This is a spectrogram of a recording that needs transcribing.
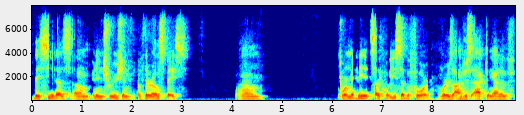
they see it as um, an intrusion of their own space, um, or maybe it's like what you said before, whereas I'm just acting out of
